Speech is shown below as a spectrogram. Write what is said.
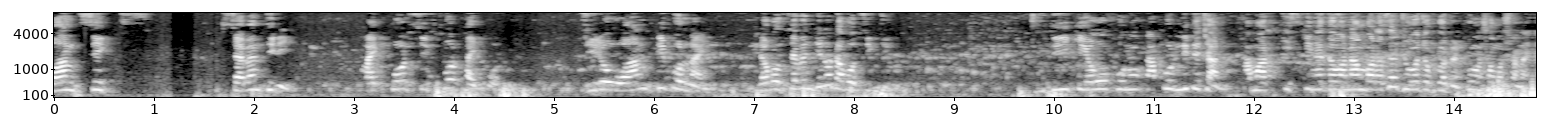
one six seven three five four six four five four. Zero one triple nine double seven zero double six zero. যদি কেউ কোনো কাপড় নিতে চান আমার স্ক্রিনে দেওয়া নাম্বার আছে যোগাযোগ করবেন কোনো সমস্যা নাই।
